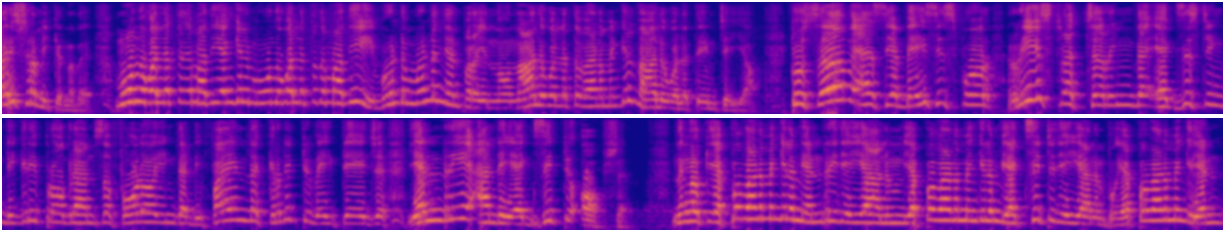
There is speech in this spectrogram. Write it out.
പരിശ്രമിക്കുന്നത്. മൂന്ന് കൊല്ലത്ത് മതിയെങ്കിൽ മൂന്ന് കൊല്ലത്തത് മതി. വീണ്ടും വീണ്ടും ഞാൻ പറയുന്നു നാല് കൊല്ലത്ത് വേണമെങ്കിൽ നാല് കൊല്ലത്തെയും ചെയ്യാം. To serve as a basis for restructuring the existing degree programmes following the defined credit weightage entry and exit option നിങ്ങൾക്ക് എപ്പോൾ വേണമെങ്കിലും എൻട്രി ചെയ്യാനും എപ്പോൾ വേണമെങ്കിലും എക്സിറ്റ് ചെയ്യാനും എപ്പോൾ വേണമെങ്കിലും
